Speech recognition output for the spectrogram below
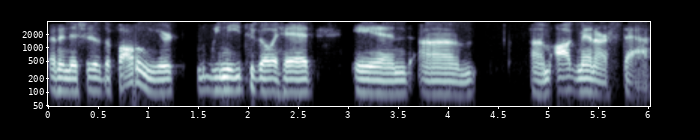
an initiative the following year. We need to go ahead and um, um, augment our staff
